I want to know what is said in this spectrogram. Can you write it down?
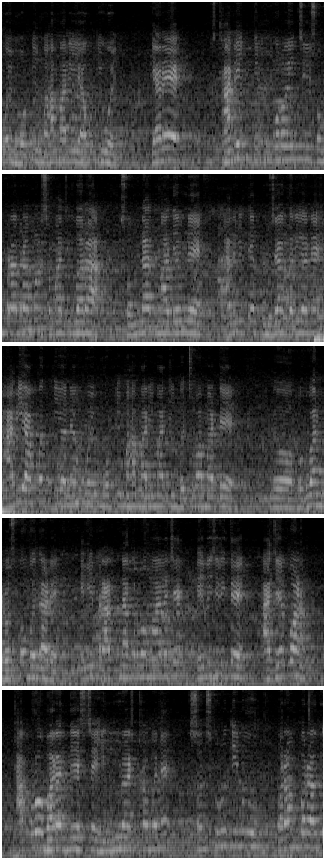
કોઈ મોટી મહામારી આવતી હોય, ત્યારે સ્થાનિક તીર્થપુરોહિત શ્રી સોમરા બ્રાહ્મણ સમાજ દ્વારા સોમનાથ મહાદેવને આવી રીતે પૂજા કરી અને આવી આપત્તિ અને કોઈ મોટી મહામારીમાંથી બચવા માટે ભગવાન રસ્તો બતાડે એવી પ્રાર્થના કરવામાં આવે છે. એવી જ રીતે આજે પણ આપણો ભારત દેશ છે, હિન્દુ રાષ્ટ્ર બને, સંસ્કૃતિનું પરંપરાગત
